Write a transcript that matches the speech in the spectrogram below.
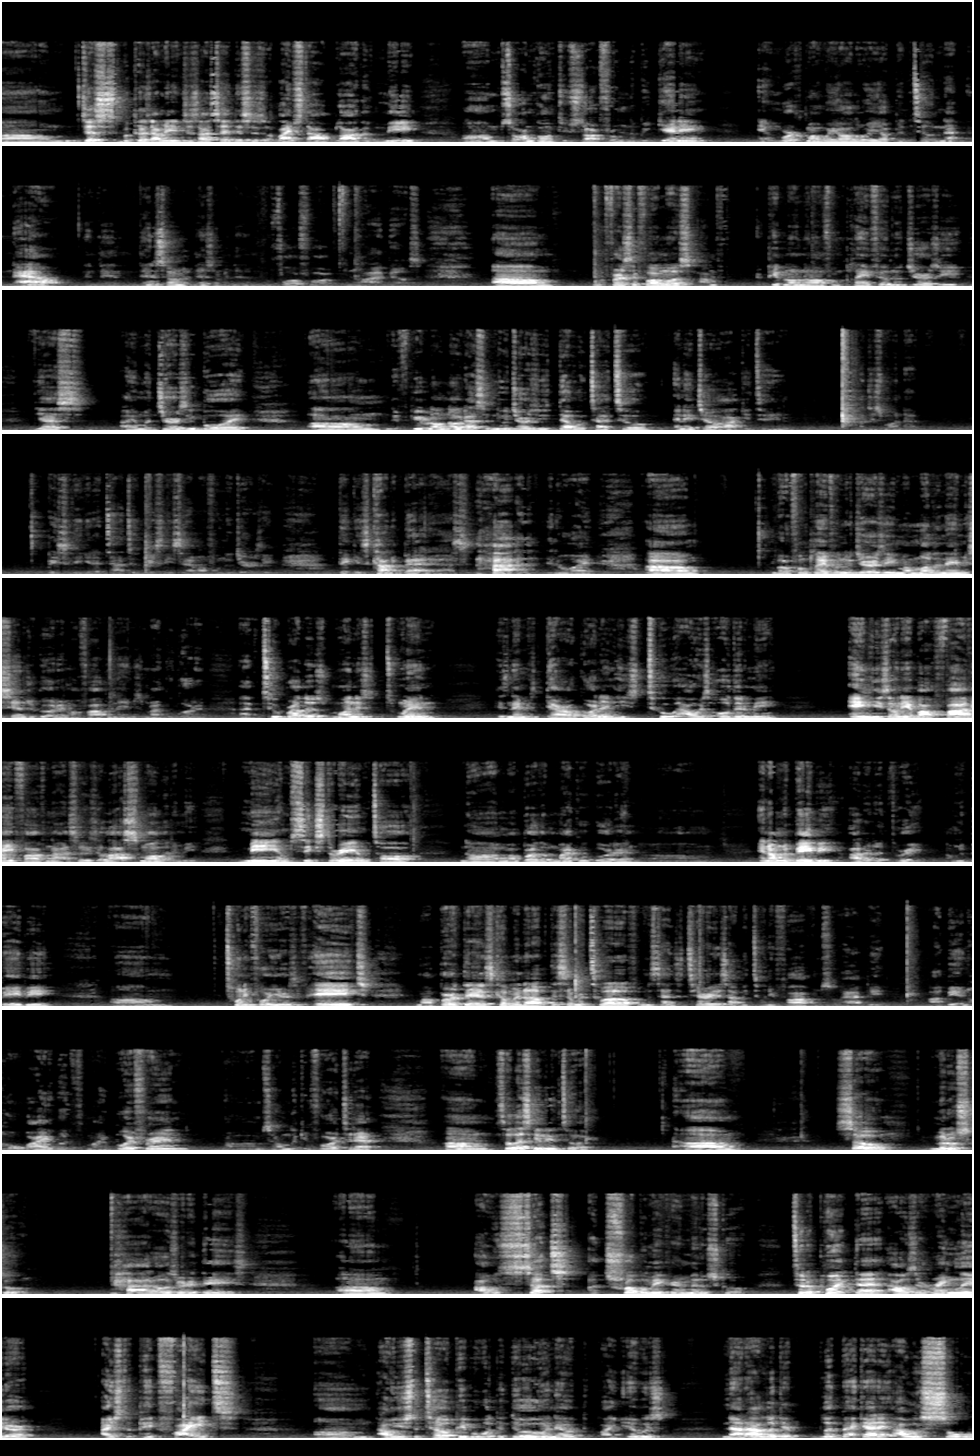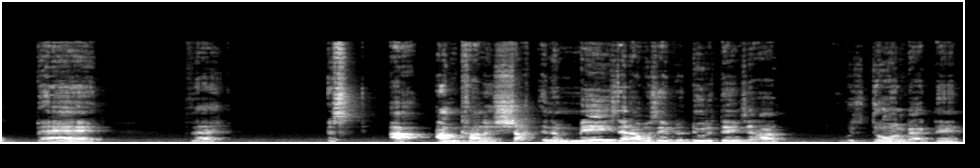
Um, just because, I mean, just like I said, this is a lifestyle blog of me, um, so I'm going to start from the beginning and work my way all the way up until now, and then then some, and then some, and then before, for you know how it goes. Um, first and foremost, I'm people don't know I'm from Plainfield, New Jersey. Yes, I am a Jersey boy. Um, if people don't know, that's a New Jersey Devil tattoo, NHL hockey team. I just wanted to basically get a tattoo basically saying I'm from New Jersey. I think it's kind of badass in a way. Um, but from Plainfield, New Jersey. My mother name is Sandra Gordon. My father name is Michael Gordon. I have two brothers. One is a twin. His name is Daryl Gordon. He's two hours older than me, and he's only about five eight, five nine. so he's a lot smaller than me me, I'm 6'3", I'm tall. You know, my brother Michael Gordon, um, and I'm the baby out of the three. I'm the baby, um, 24 years of age. My birthday is coming up December 12th. I'm a Sagittarius. I'll be 25. I'm so happy. I'll be in Hawaii with my boyfriend. Um, so I'm looking forward to that. Um, so let's get into it. Um, so, middle school. Those were the days. Um, I was such a troublemaker in middle school to the point that I was a ringleader. I used to pick fights. Um, I used to tell people what to do, and they would like it was. Now that I look at look back at it, I was so bad that it's. I I'm kind of shocked and amazed that I was able to do the things that I was doing back then,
